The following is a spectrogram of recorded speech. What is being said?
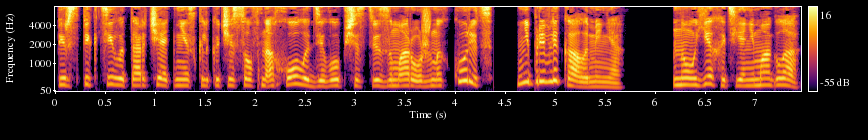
Перспектива торчать несколько часов на холоде в обществе замороженных куриц не привлекала меня. Но уехать я не могла.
